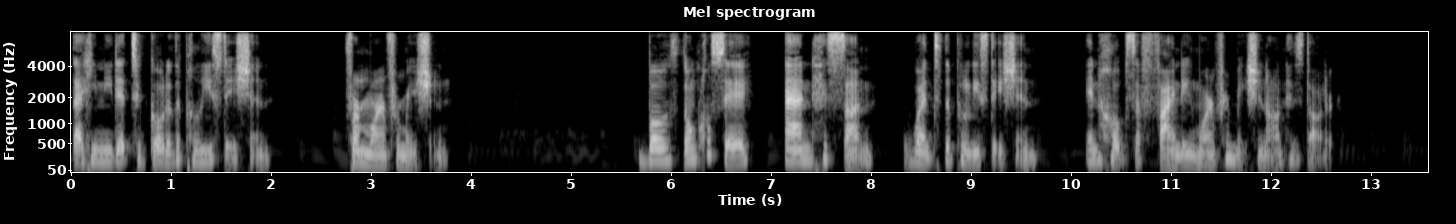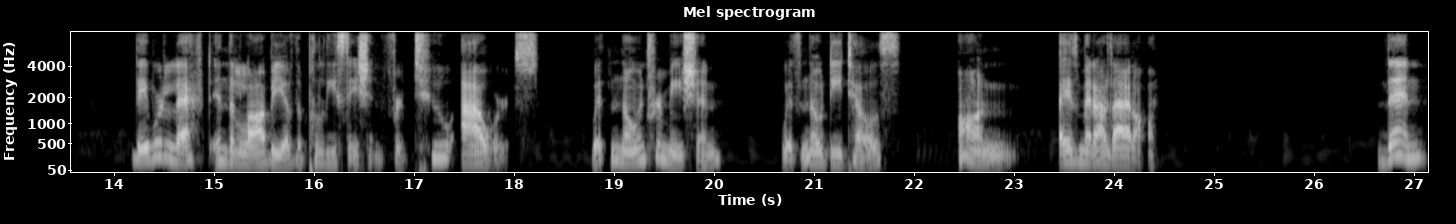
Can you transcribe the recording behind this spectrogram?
that he needed to go to the police station for more information. Both Don Jose and his son went to the police station in hopes of finding more information on his daughter. They were left in the lobby of the police station for two hours with no information, with no details on Esmeralda at all. Then,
